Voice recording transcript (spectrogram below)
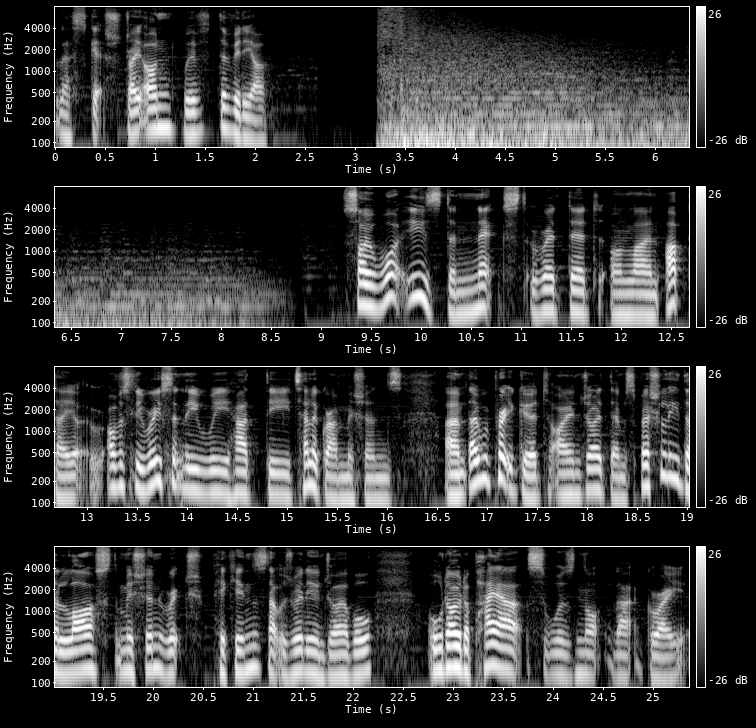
let's get straight on with the video. So what is the next Red Dead Online update? Obviously recently we had the Telegram missions. Um, they were pretty good, I enjoyed them, especially the last mission, Rich Pickings, that was really enjoyable. Although the payouts was not that great,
